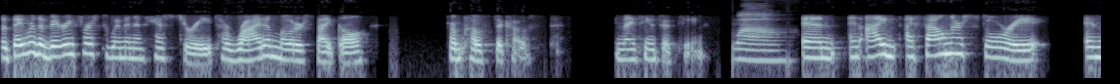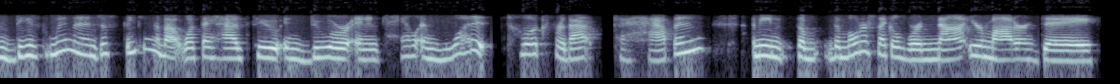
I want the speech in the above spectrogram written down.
but they were the very first women in history to ride a motorcycle from coast to coast in 1915. Wow. And and I I found their story and these women just thinking about what they had to endure and entail and what it took for that to happen. I mean, the the motorcycles were not your modern day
